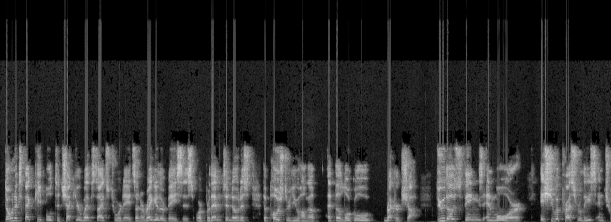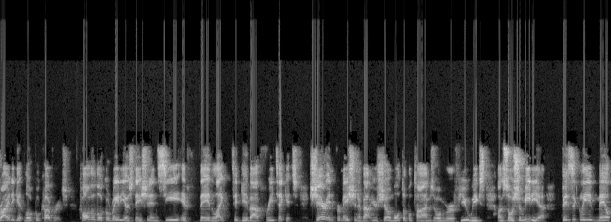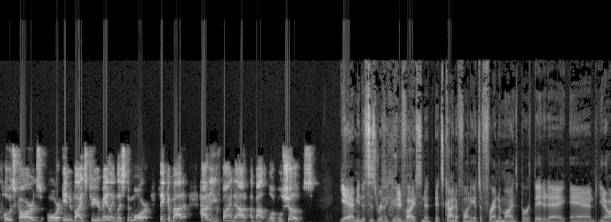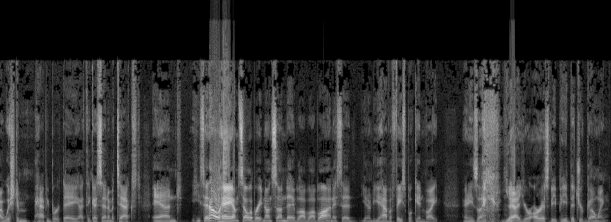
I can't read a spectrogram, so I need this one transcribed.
Don't expect people to check your website's tour dates on a regular basis or for them to notice the poster you hung up at the local record shop. Do those things and more. Issue a press release and try to get local coverage. Call the local radio station and see if they'd like to give out free tickets. Share information about your show multiple times over a few weeks on social media physically mail postcards or invites to your mailing list and more. Think about it. How do you find out about local shows? Yeah, I mean, this is really good advice, and it, it's kind of funny. It's a friend of mine's birthday today, and, you know, I wished him happy birthday. I think I sent him a text, and he said, Oh, hey, I'm celebrating on Sunday, blah, blah, blah. And I said, You know, do you have a Facebook invite? And he's like, Yeah, you're RSVP'd that you're going.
